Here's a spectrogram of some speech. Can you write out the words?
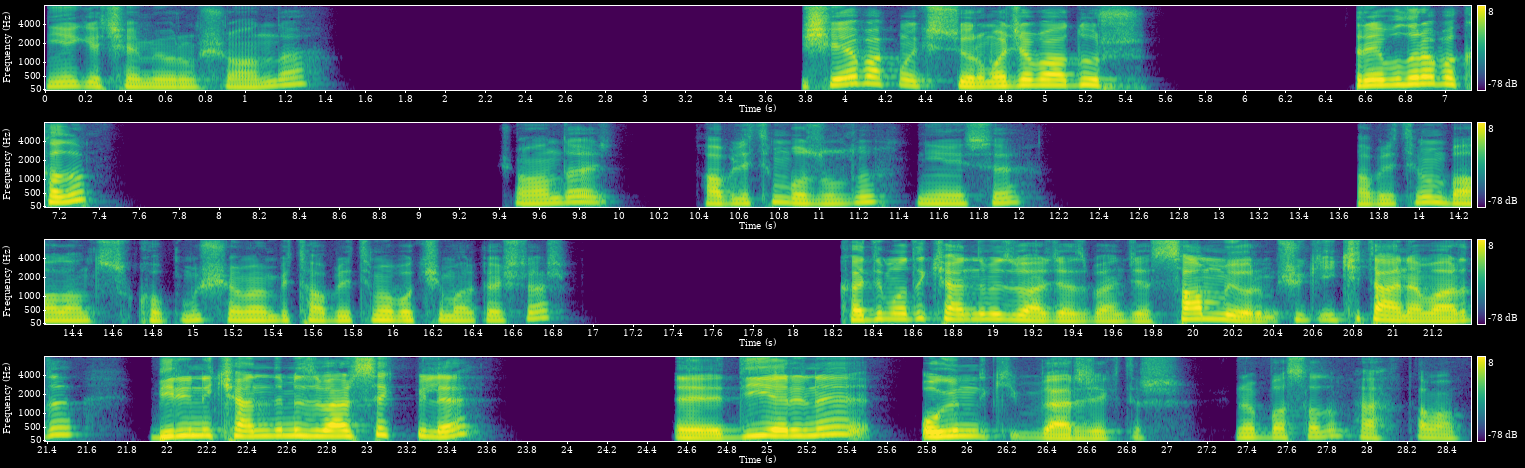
Niye geçemiyorum şu anda? Bir şeye bakmak istiyorum. Acaba dur. Traveler'a bakalım. Şu anda tabletim bozuldu. Niyeyse. Tabletimin bağlantısı kopmuş. Hemen bir tabletime bakayım arkadaşlar. Kadim adı kendimiz vereceğiz bence. Sanmıyorum. Çünkü iki tane vardı. Birini kendimiz versek bile e, diğerini oyun verecektir. Şuna basalım. Heh tamam.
